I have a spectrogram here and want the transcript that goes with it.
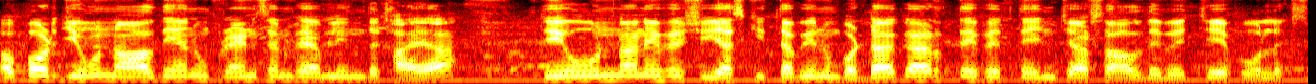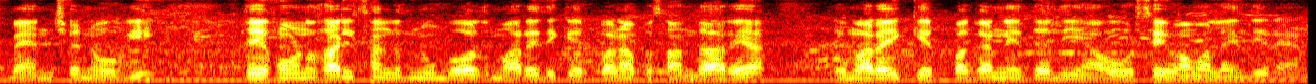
ਉੱਪਰ ਜਿਉਂ ਨਾਲ ਦਿਆਂ ਨੂੰ ਫਰੈਂਡਸ ਐਂਡ ਫੈਮਿਲੀ ਨੂੰ ਦਿਖਾਇਆ, ਤੇ ਉਹਨਾਂ ਨੇ ਫਿਰ ਸੁਜੈਸਟ ਕੀਤਾ ਵੀ ਇਹਨੂੰ ਵੱਡਾ ਕਰ, ਤੇ ਫਿਰ 3-4 ਸਾਲ ਦੇ ਵਿੱਚ ਇਹ ਫੁੱਲ ਐਕਸਪੈਂਸ਼ਨ ਹੋ ਗਈ, ਤੇ ਹੁਣ ਸਾਰੀ ਸੰਗਤ ਨੂੰ ਬਹੁਤ ਮਹਾਰਾਜ ਦੀ ਕਿਰਪਾ ਨਾਲ ਪਸੰਦ ਆ ਰਿਹਾ, ਤੇ ਮਹਾਰਾਜ ਕਿਰਪਾ ਕਰਨ ਇਦਾਂ ਦੀਆਂ ਹੋਰ ਸੇਵਾਵਾਂ ਲੈਂਦੇ ਰਹਿਣ।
